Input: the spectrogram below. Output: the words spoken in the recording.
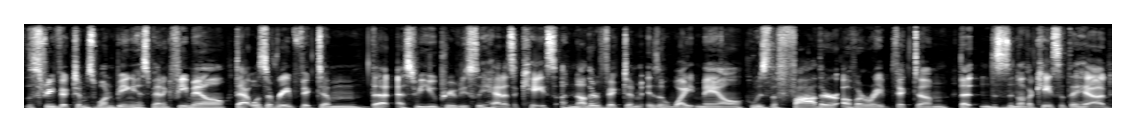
The three victims, one being a Hispanic female, that was a rape victim that SVU previously had as a case. Another victim is a white male who is the father of a rape victim. That this is another case that they had.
